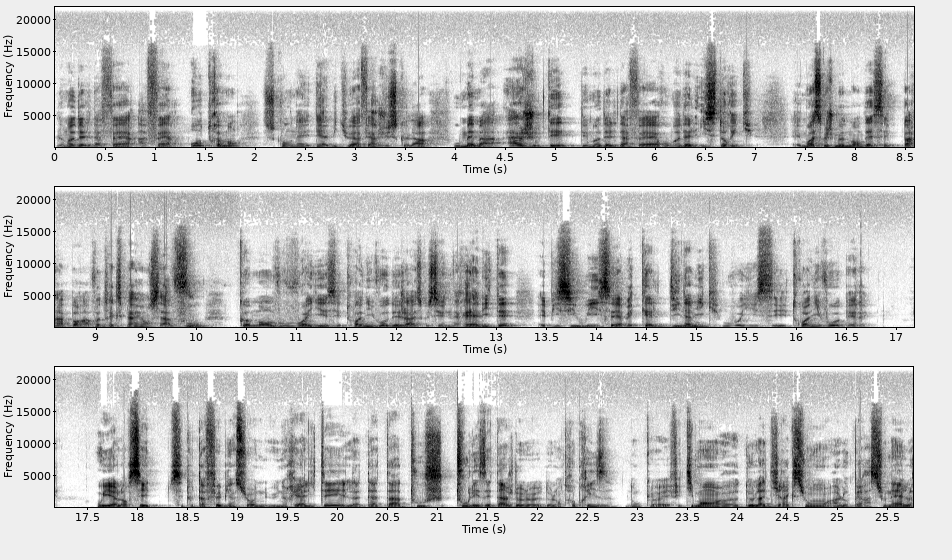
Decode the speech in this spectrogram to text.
le modèle d'affaires, à faire autrement ce qu'on a été habitué à faire jusque-là, ou même à ajouter des modèles d'affaires ou modèles historiques. Et moi, ce que je me demandais, c'est par rapport à votre expérience à vous, comment vous voyez ces trois niveaux déjà? Est-ce que c'est une réalité? Et puis si oui, c'est avec quelle dynamique vous voyez ces trois niveaux opérer? Oui, alors c'est tout à fait bien sûr une, réalité. La data touche tous les étages de, l'entreprise, donc euh, effectivement euh, de la direction à l'opérationnel.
